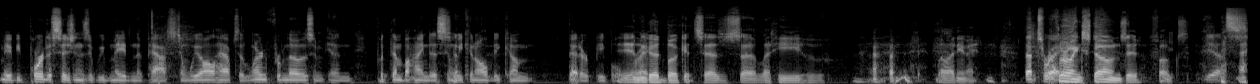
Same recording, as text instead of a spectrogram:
maybe poor decisions that we've made in the past, and we all have to learn from those and, and put them behind us, and we can all become better people. In the good book, it says, uh, let he who. well, anyway. That's right. Throwing stones, eh, folks. Yes.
